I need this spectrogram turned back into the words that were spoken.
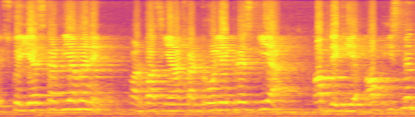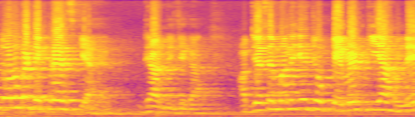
इसको यस कर दिया मैंने और बस यहाँ कंट्रोल ए प्रेस किया। अब देखिए, अब इसमें दोनों में डिफरेंस क्या है? ध्यान दीजिएगा। अब जैसे मान लीजिए, जो पेमेंट किया हमने,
